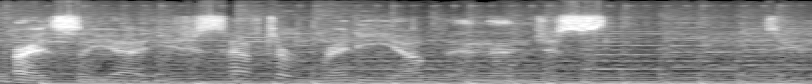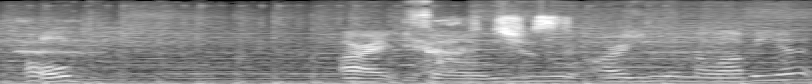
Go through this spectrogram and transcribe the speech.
Alright, so yeah, you just have to ready up and then just do that. Hope. Alright, Yeah, so it's you, are you in the lobby yet?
